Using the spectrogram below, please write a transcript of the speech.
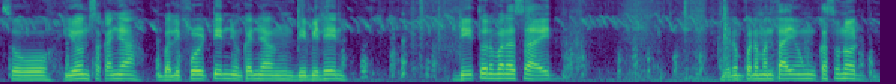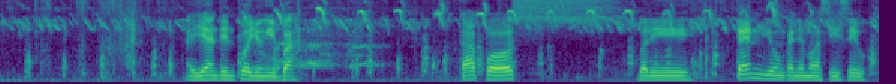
So, yun sa kanya. Bali 14 yung kanyang bibilhin. Dito naman na side, meron pa naman tayong kasunod. Ayan din po yung iba. Tapos, bali 10 yung kanyang mga sisiw.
